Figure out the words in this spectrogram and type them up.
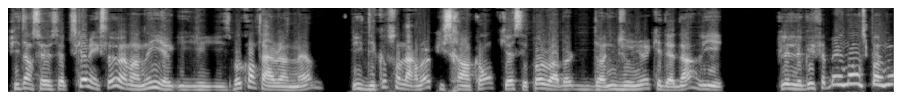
Puis dans ce, ce petit comics-là, à un moment donné, il, il- il se bat contre Iron Man, puis il découpe son armure, puis il se rend compte que c'est pas Robert Downey Jr. qui est dedans. Puis le gars, il fait, ben non, c'est pas moi.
